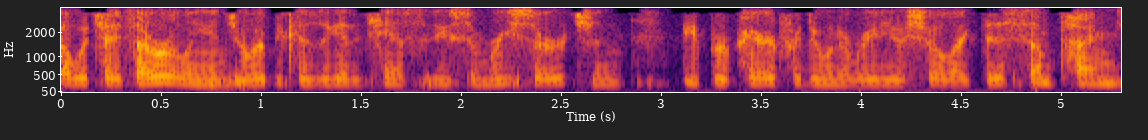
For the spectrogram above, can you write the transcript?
uh, which I thoroughly enjoy because I get a chance to do some research and be prepared for doing a radio show like this. Sometimes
